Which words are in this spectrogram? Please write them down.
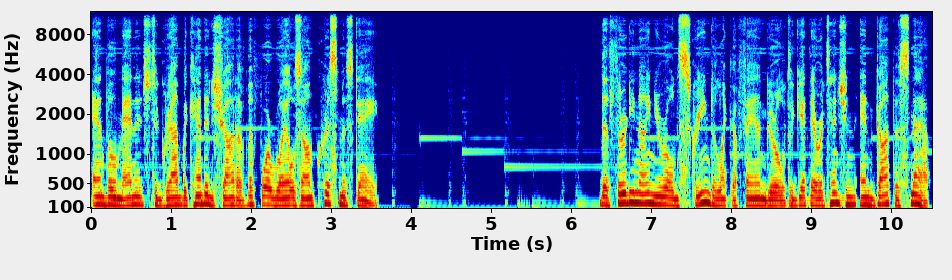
Anvil managed to grab a candid shot of the four royals on Christmas Day. The 39-year-old screamed like a fangirl to get their attention and got the snap.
